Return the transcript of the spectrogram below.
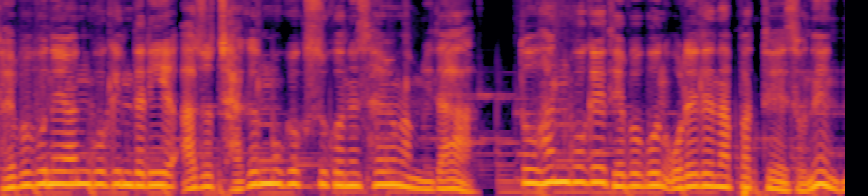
대부분의 한국인들이 아주 작은 목욕 수건을 사용합니다. 또 한국의 대부분 오래된 아파트에서는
